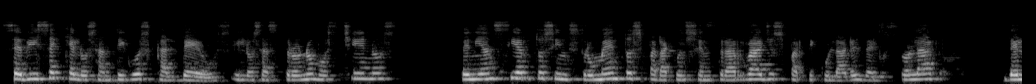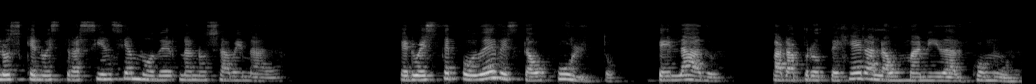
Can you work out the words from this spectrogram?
se dice que los antiguos caldeos y los astrónomos chinos tenían ciertos instrumentos para concentrar rayos particulares de luz solar de los que nuestra ciencia moderna no sabe nada. Pero este poder está oculto, velado, para proteger a la humanidad común.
